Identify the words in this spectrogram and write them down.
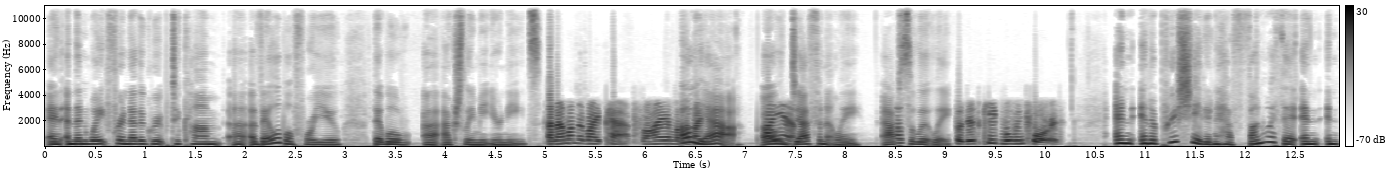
and, and then wait for another group to come uh, available for you that will uh, actually meet your needs. And I'm on the right path. So I am on the Oh, right yeah. I Oh, definitely. Absolutely. So just keep moving forward. and and appreciate it and have fun with it and and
